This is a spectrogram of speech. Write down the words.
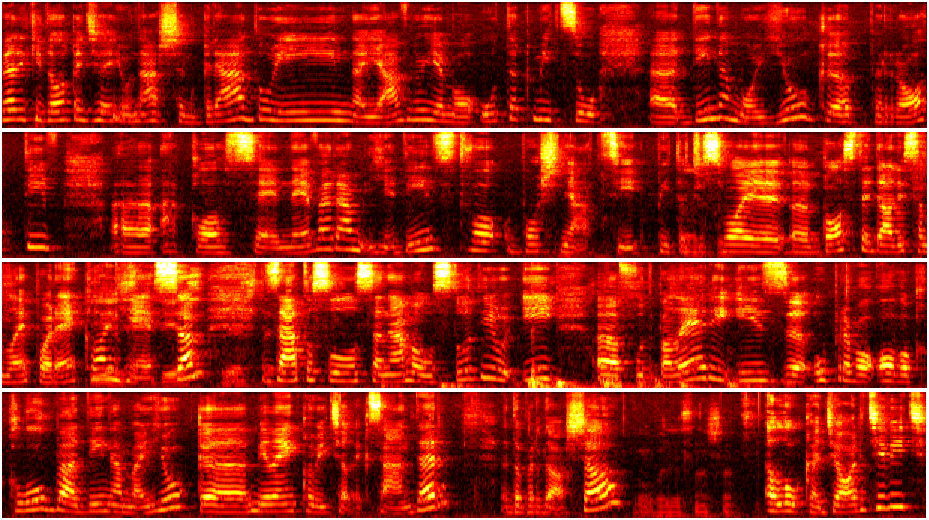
veliki događaj u našem gradu i najavljujemo utakmicu e, Dinamo Jug protiv, e, ako se ne varam, jedinstvo Bošnjaci. Pitaću svoje e, goste da li sam lepo rekla. Jest, Jesam. jest. Zato su sa nama u studiju i futbaleri iz upravo ovog kluba Dinama Jug, Milenković Aleksandar. Dobrodošao. Bolje sam našao. Luka Đorđević,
